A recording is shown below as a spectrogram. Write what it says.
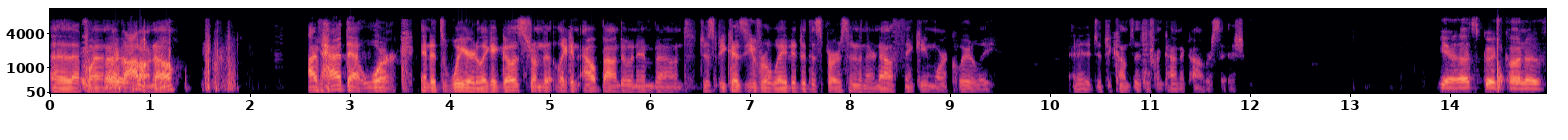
And at that point, like, "I don't know." I've had that work, and it's weird. Like it goes from the, like an outbound to an inbound, just because you've related to this person and they're now thinking more clearly, and it just becomes a different kind of conversation. Yeah, that's good. Kind of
